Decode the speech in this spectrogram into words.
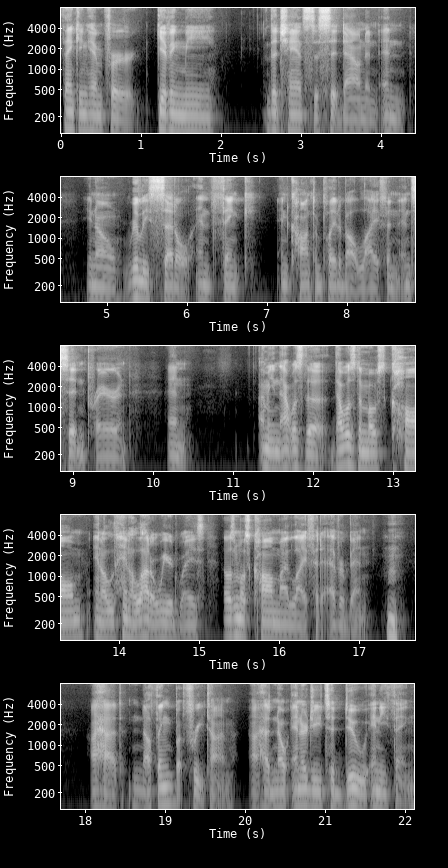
thanking Him for giving me the chance to sit down and and you know really settle and think and contemplate about life and, and sit in prayer and and I mean that was the that was the most calm in a in a lot of weird ways. That was the most calm my life had ever been. I had nothing but free time. I had no energy to do anything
